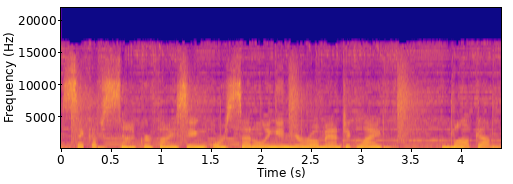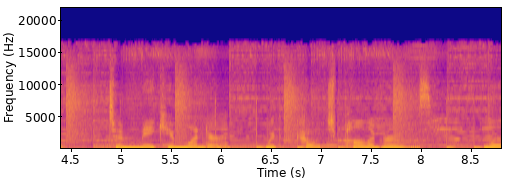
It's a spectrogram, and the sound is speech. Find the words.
Sick of sacrificing or settling in your romantic life? Welcome to Make Him Wonder with Coach Paula Grooms, where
